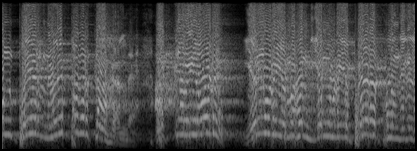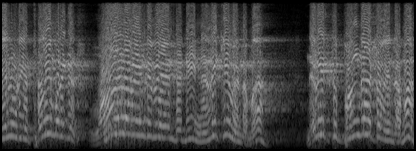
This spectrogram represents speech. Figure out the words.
உன் பெயர் நிலைப்பதற்காக அல்ல அக்கறையோடு என்னுடைய மகன் என்னுடைய பேர குழந்தைகள் என்னுடைய தலைமுறைகள் வாழ வேண்டுமே என்று நீ நினைக்க வேண்டாமா நினைத்து பங்காற்ற வேண்டாமா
